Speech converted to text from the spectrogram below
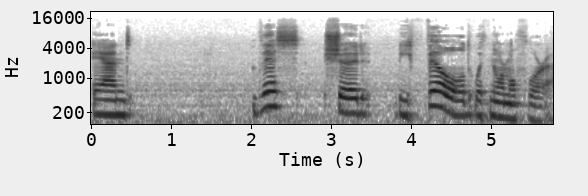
And this should be filled with normal flora.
